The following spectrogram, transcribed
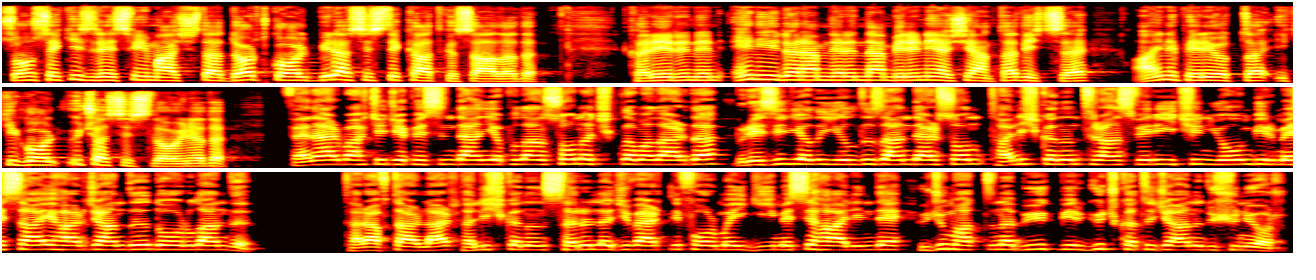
son 8 resmi maçta 4 gol 1 asistlik katkı sağladı. Kariyerinin en iyi dönemlerinden birini yaşayan Tadic ise aynı periyotta 2 gol 3 asistle oynadı. Fenerbahçe cephesinden yapılan son açıklamalarda Brezilyalı Yıldız Anderson, Talişka'nın transferi için yoğun bir mesai harcandığı doğrulandı. Taraftarlar Talişka'nın sarı lacivertli formayı giymesi halinde hücum hattına büyük bir güç katacağını düşünüyor.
